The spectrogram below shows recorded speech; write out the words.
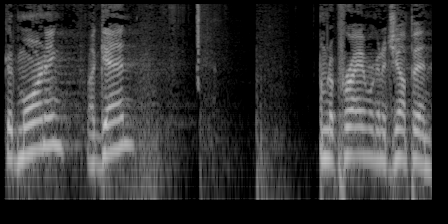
Good morning again. I'm going to pray and we're going to jump in.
